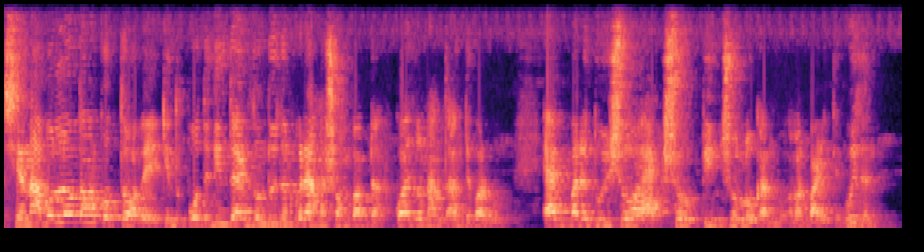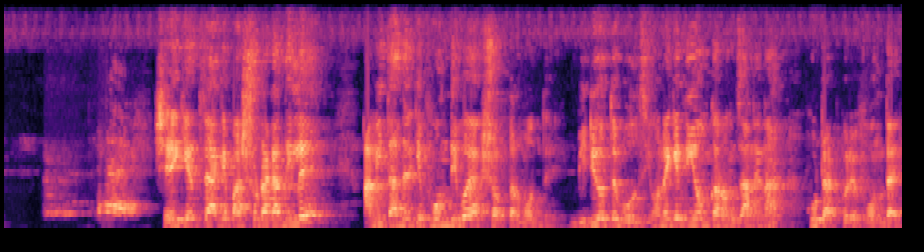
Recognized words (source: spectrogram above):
সে না বললেও তো আমার করতে হবে। কিন্তু প্রতিদিন তো একজন দুইজন করে আনা সম্ভব না। কয়জন আনতে পারব? একবারে দুইশো একশো তিনশো লোক আনব আমার বাড়িতে বুঝলেন? হ্যাঁ। সেই ক্ষেত্রে আগে পাঁচশো টাকা দিলে আমি তাদেরকে ফোন দিব এক সপ্তাহের মধ্যে। ভিডিওতে বলছি অনেকে নিয়ম কারণ জানে না হুটহাট করে ফোন দেয়।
